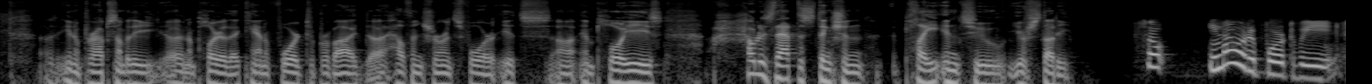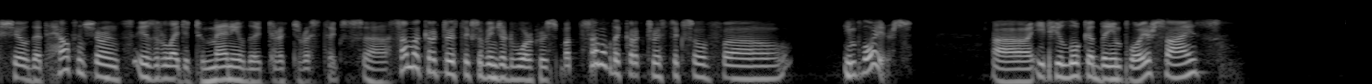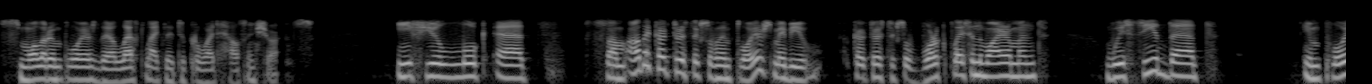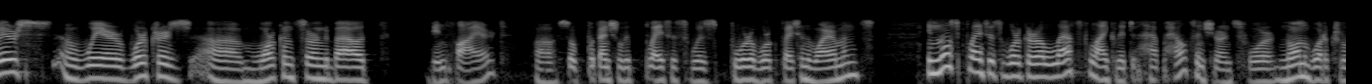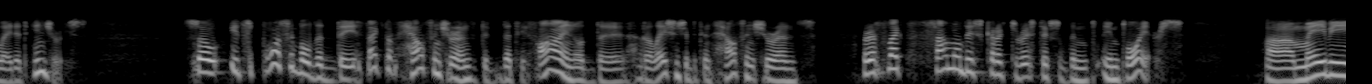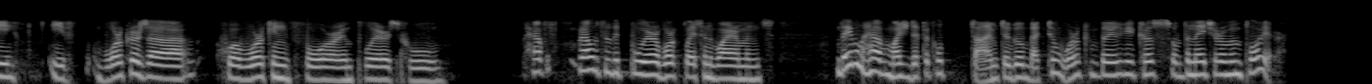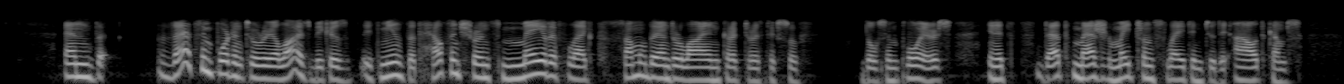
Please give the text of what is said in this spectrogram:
Uh, you know perhaps somebody an employer that can't afford to provide uh, health insurance for its uh, employees. How does that distinction play into your study in our report, we show that health insurance is related to many of the characteristics. Uh, some are characteristics of injured workers, but some of the characteristics of uh, employers. Uh, if you look at the employer size, smaller employers they are less likely to provide health insurance. If you look at some other characteristics of employers, maybe characteristics of workplace environment, we see that employers uh, where workers are more concerned about being fired, uh, so potentially places with poor workplace environments. In those places, workers are less likely to have health insurance for non-work related injuries. So it's possible that the effect of health insurance that we find, or the relationship between health insurance, reflects some of these characteristics of the employers. Uh, maybe if workers are who are working for employers who have relatively poor workplace environments, they will have much difficult time to go back to work because of the nature of employer. And that's important to realize because it means that health insurance may reflect some of the underlying characteristics of those employers, and it, that measure may translate into the outcomes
